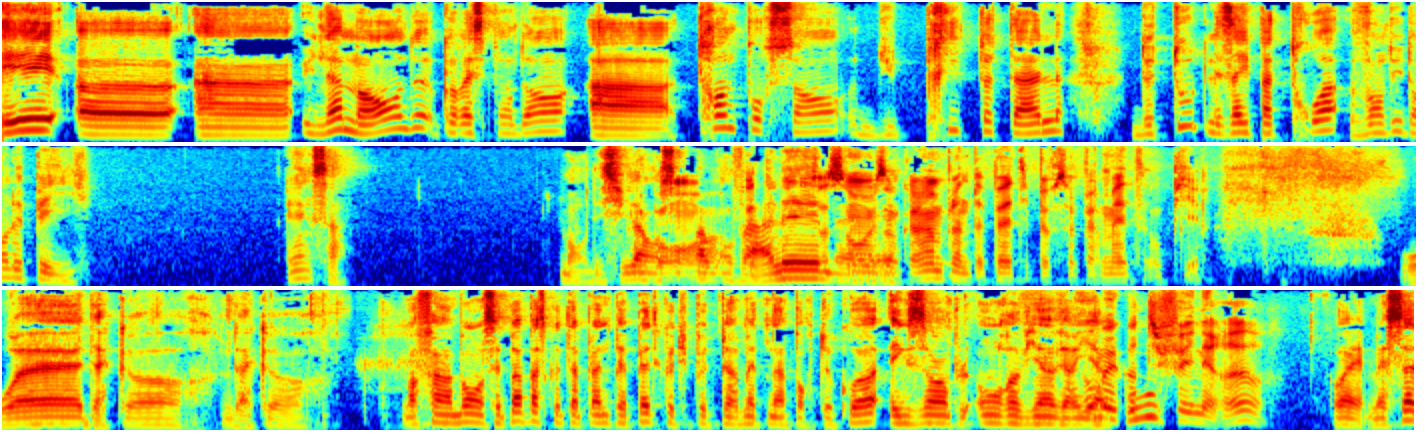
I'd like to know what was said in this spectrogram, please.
et euh, un- une amende correspondant à 30% du prix total de toutes les iPad 3 vendus dans le pays. Rien que ça. Bon, d'ici là, on Bon, sait pas où on va de toute aller. façon, mais- ils ont quand même plein de pépettes, ils peuvent se le permettre, au pire. Ouais, d'accord, d'accord. Mais Enfin bon, c'est pas parce que t'as plein de pépettes que tu peux te permettre n'importe quoi. Exemple, on revient vers Non, Yahoo. mais quand tu fais une erreur, Ouais, mais ça,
